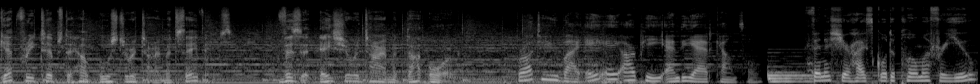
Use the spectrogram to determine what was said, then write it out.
Get free tips to help boost your retirement savings. Visit aceyourretirement.org. Brought to you by AARP and the Ad Council. Finish your high school diploma for you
